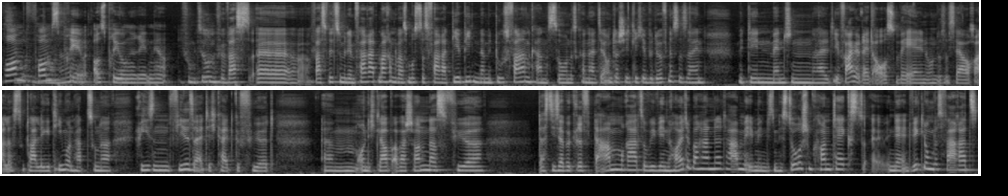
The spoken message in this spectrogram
Form, Formsprägungen ne? reden, ja. Die Funktionen, für was, äh, was willst du mit dem Fahrrad machen, was muss das Fahrrad dir bieten, damit du es fahren kannst. So. Und es können halt sehr unterschiedliche Bedürfnisse sein, mit denen Menschen halt ihr Fahrgerät auswählen. Und das ist ja auch alles total legitim und hat zu einer riesen Vielseitigkeit geführt. Ähm, und ich glaube aber schon, dass für dass dieser Begriff Damenrad, so wie wir ihn heute behandelt haben, eben in diesem historischen Kontext, äh, in der Entwicklung des Fahrrads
